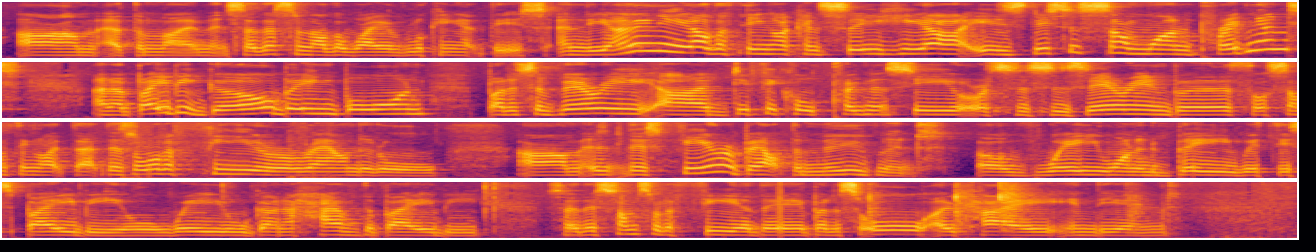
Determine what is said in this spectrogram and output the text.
Um, at the moment. So that's another way of looking at this. And the only other thing I can see here is this is someone pregnant and a baby girl being born, but it's a very uh, difficult pregnancy or it's a cesarean birth or something like that. There's a lot of fear around it all. Um, there's fear about the movement of where you wanted to be with this baby or where you were going to have the baby. So there's some sort of fear there, but it's all okay in the end.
